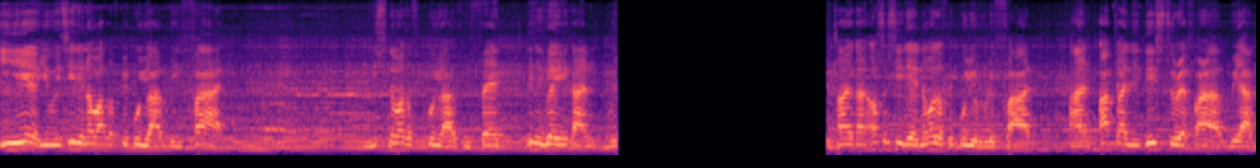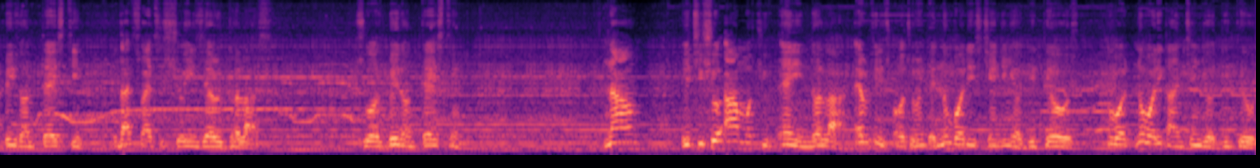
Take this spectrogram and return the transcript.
Here you will see the numbers of people you have referred. You see the numbers of people you have referred. This is where you can now you can also see the numbers of people you've referred. And actually these two referrals we are based on testing. That's why it is showing zero dollars. So it was based on testing now it will show how much you earn in dollar everything is automated. Nobody is changing your details. Nobody nobody can change your details.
